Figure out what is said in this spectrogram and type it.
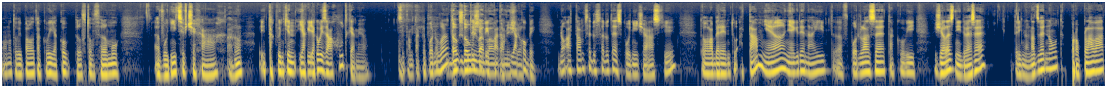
ono to vypadalo takový, jako byl v tom filmu eh, Vodníci v Čechách, Aha. Takovým tím, jak, jakoby záchůdkem, jo se tam takhle podno, ono do, tak skutečně vypadá, tam jakoby. No a tam se dostal do té spodní části toho labirintu a tam měl někde najít eh, v podlaze takový železný dveře, který měl nadzvednout, proplavat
